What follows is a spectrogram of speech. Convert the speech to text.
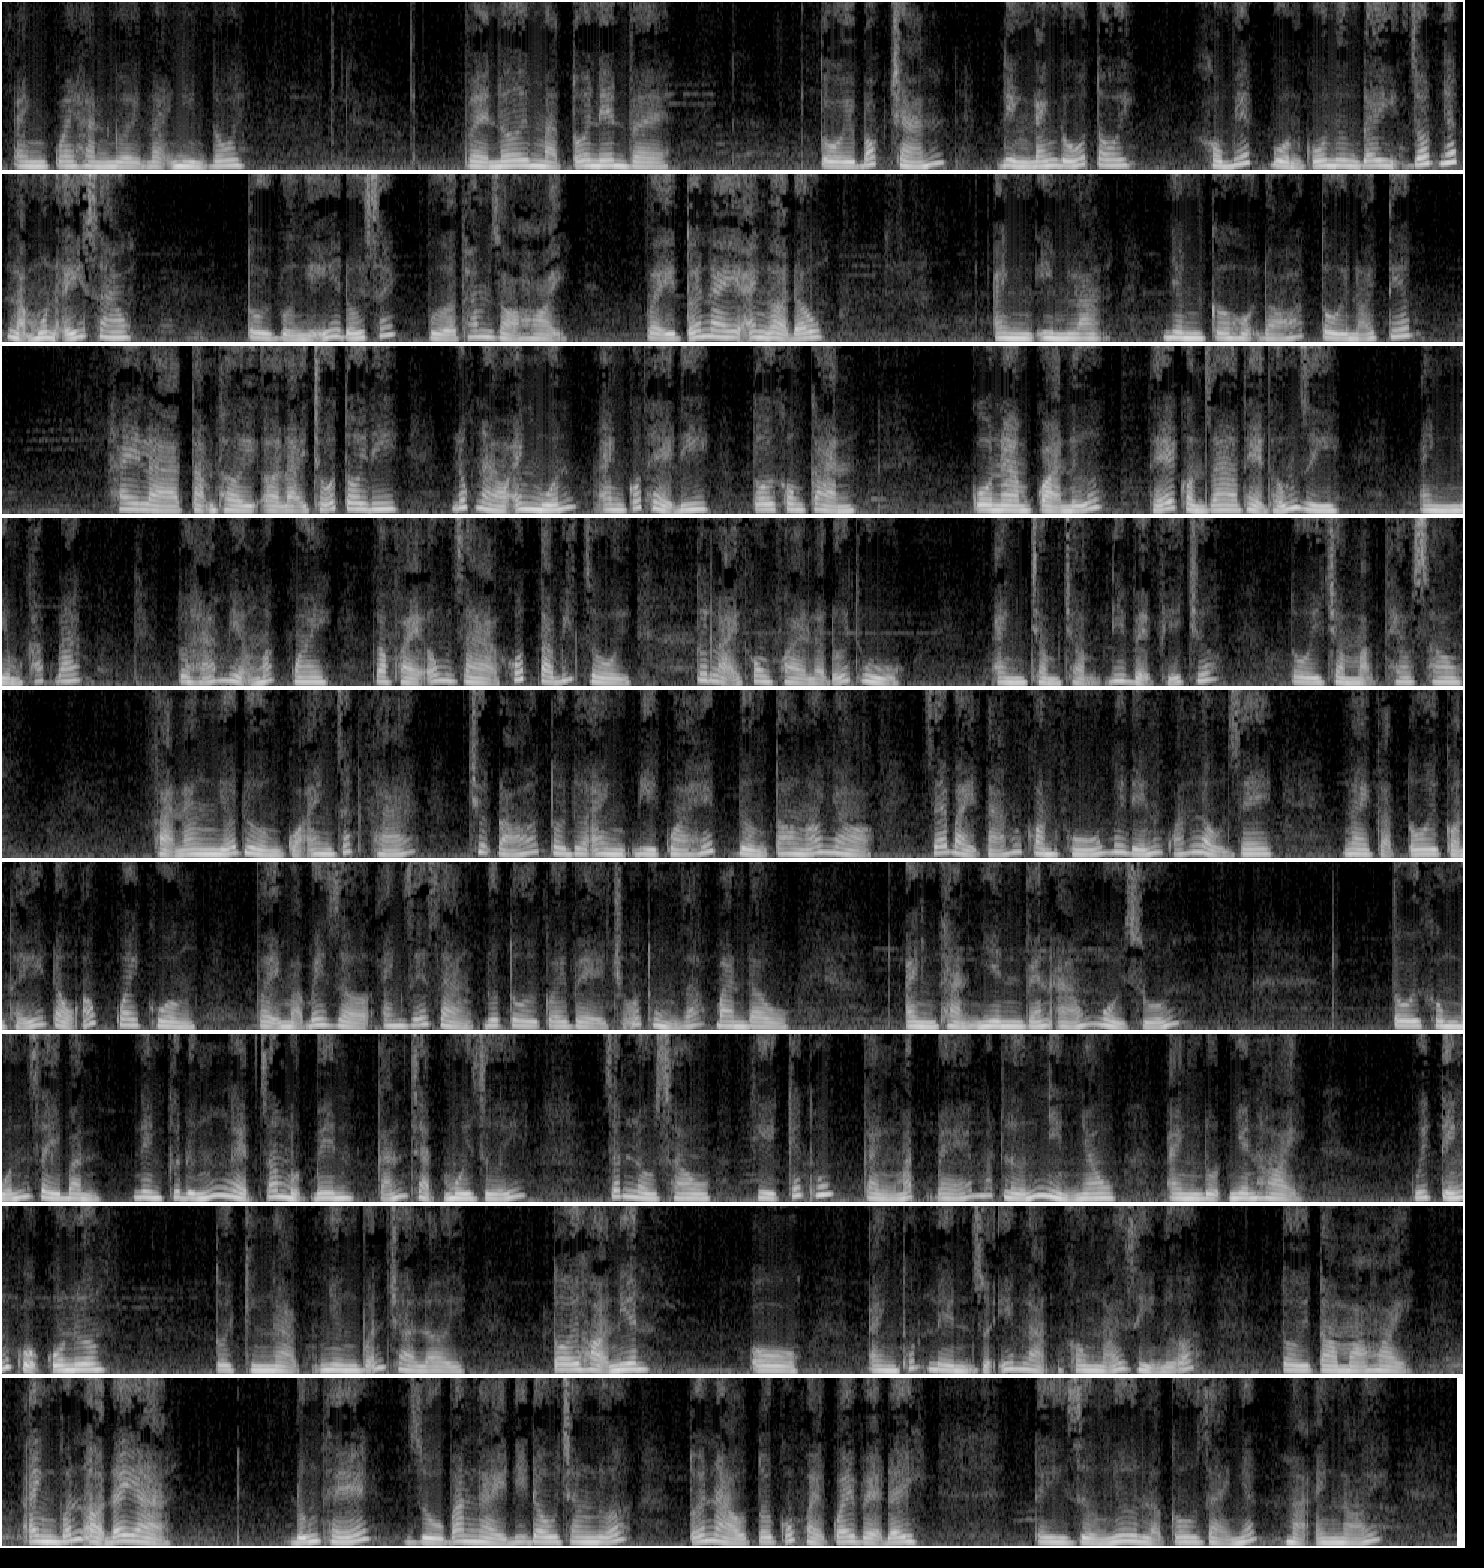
Anh quay hẳn người lại nhìn tôi. Về nơi mà tôi nên về. Tôi bóc chán, đỉnh đánh đố tôi. Không biết buồn cô nương đây rốt nhất là môn ấy sao? Tôi vừa nghĩ đối sách vừa thăm dò hỏi. Vậy tối nay anh ở đâu? Anh im lặng, nhân cơ hội đó tôi nói tiếp. Hay là tạm thời ở lại chỗ tôi đi, lúc nào anh muốn, anh có thể đi, tôi không cản. Cô nam quả nữ, thế còn ra thể thống gì? Anh nghiêm khắc đáp. Tôi há miệng mắc quay, gặp phải ông già khốt ta biết rồi, tôi lại không phải là đối thủ. Anh chậm chậm đi về phía trước, tôi trầm mặc theo sau. Khả năng nhớ đường của anh rất khá, trước đó tôi đưa anh đi qua hết đường to ngõ nhỏ, rẽ bảy tám con phố mới đến quán lẩu dê. Ngay cả tôi còn thấy đầu óc quay cuồng, vậy mà bây giờ anh dễ dàng đưa tôi quay về chỗ thùng rác ban đầu. Anh thản nhiên vén áo ngồi xuống. Tôi không muốn dây bẩn nên cứ đứng nghẹt ra một bên, cắn chặt môi dưới. Rất lâu sau, khi kết thúc cảnh mắt bé mắt lớn nhìn nhau, anh đột nhiên hỏi. Quý tính của cô nương. Tôi kinh ngạc nhưng vẫn trả lời. Tôi họ Niên. Ồ, anh thốt lên rồi im lặng không nói gì nữa. Tôi tò mò hỏi. Anh vẫn ở đây à? Đúng thế, dù ban ngày đi đâu chăng nữa, tối nào tôi cũng phải quay về đây. Đây dường như là câu dài nhất mà anh nói.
